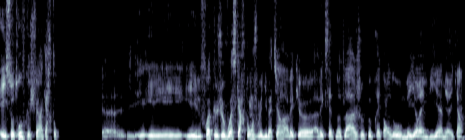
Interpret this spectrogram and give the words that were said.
Et il se trouve que je fais un carton. Et, une fois que je vois ce carton, je me dis, bah tiens, avec, avec cette note-là, je peux prétendre au meilleur MBA américain.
